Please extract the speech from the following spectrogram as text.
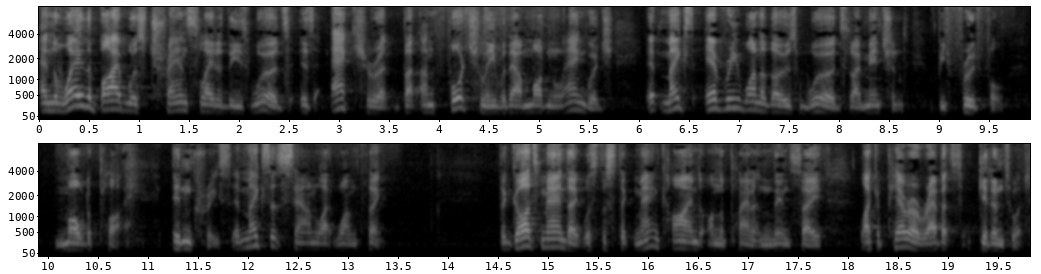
And the way the Bible has translated these words is accurate, but unfortunately, with our modern language, it makes every one of those words that I mentioned be fruitful, multiply, increase. It makes it sound like one thing. But God's mandate was to stick mankind on the planet and then say, like a pair of rabbits, get into it.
